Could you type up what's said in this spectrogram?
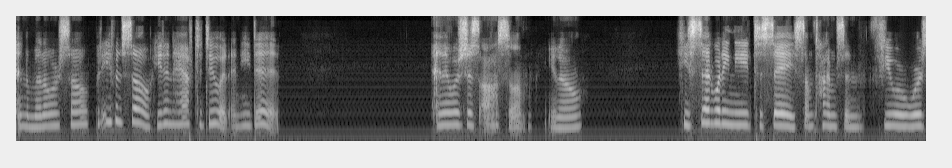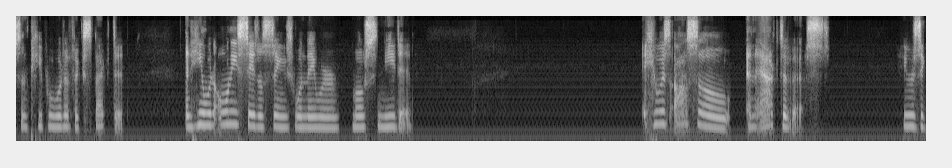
in the middle or so, but even so, he didn't have to do it, and he did. And it was just awesome, you know? He said what he needed to say, sometimes in fewer words than people would have expected. And he would only say those things when they were most needed. He was also an activist. He was a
